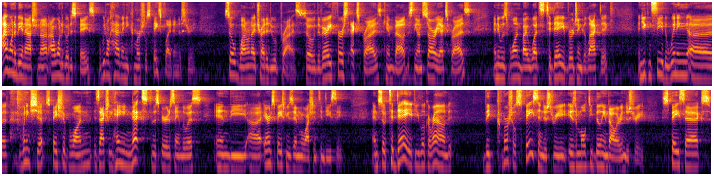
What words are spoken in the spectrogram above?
I want to be an astronaut, I want to go to space, but we don't have any commercial space flight industry. So why don't I try to do a prize? So the very first X Prize came about. It's the Ansari X Prize, and it was won by what's today Virgin Galactic. And you can see the winning, uh, winning ship, Spaceship One, is actually hanging next to the Spirit of St. Louis in the uh, Air and Space Museum in Washington, D.C. And so today, if you look around, the commercial space industry is a multi billion dollar industry. SpaceX,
